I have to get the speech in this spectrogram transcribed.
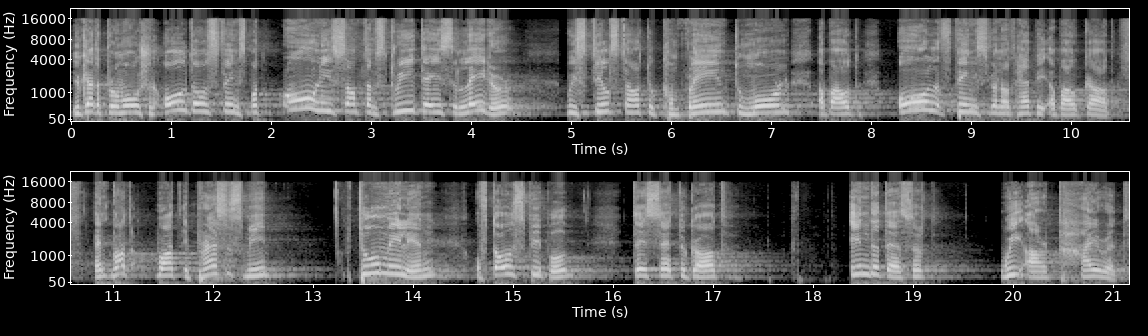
You get a promotion, all those things. But only sometimes three days later, we still start to complain, to mourn about all things we're not happy about God. And what, what impresses me, two million of those people, they said to God, in the desert, we are tired.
